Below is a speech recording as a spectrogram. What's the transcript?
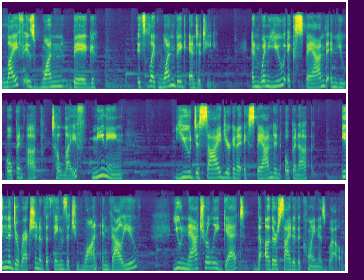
life is one big, it's like one big entity. And when you expand and you open up to life, meaning you decide you're going to expand and open up in the direction of the things that you want and value, you naturally get the other side of the coin as well.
